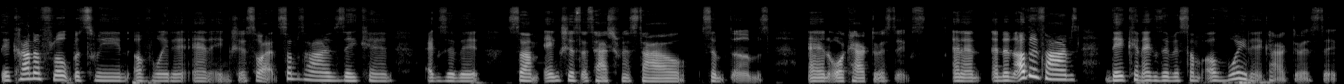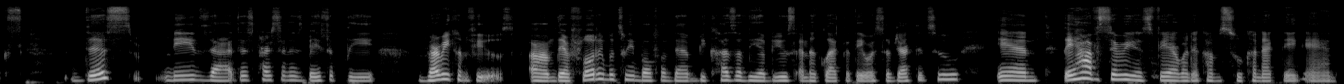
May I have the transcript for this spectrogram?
they kind of float between avoidant and anxious. So at sometimes they can exhibit some anxious attachment style symptoms and or characteristics. And then and then other times they can exhibit some avoidant characteristics. This means that this person is basically very confused. Um, they're floating between both of them because of the abuse and neglect that they were subjected to. And they have serious fear when it comes to connecting and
